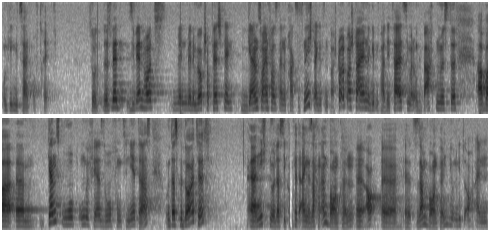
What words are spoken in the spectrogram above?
und gegen die Zeit aufträgt. So, das werden, Sie werden heute, wenn wir den Workshop feststellen, ganz so einfach ist deine Praxis nicht. Da gibt es ein paar Stolpersteine, gibt ein paar Details, die man irgendwie beachten müsste, aber ähm, ganz grob ungefähr so funktioniert das. Und das bedeutet nicht nur, dass Sie komplett eigene Sachen anbauen können, äh, äh, zusammenbauen können. Hier unten gibt es auch einen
